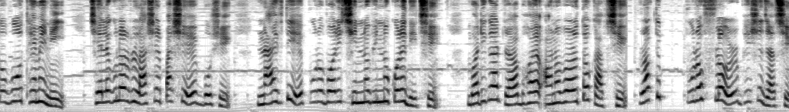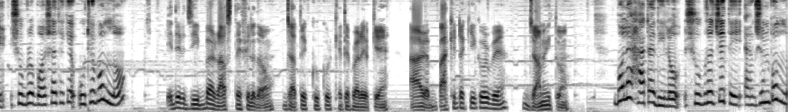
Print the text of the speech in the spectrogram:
তবুও থেমে নেই। ছেলেগুলোর লাশের পাশে বসে। নাইফ দিয়ে পুরো বডি ছিন্ন ভিন্ন করে দিচ্ছে। বডিগার্ডরা ভয়ে অনবরত কাঁপছে। রক্তে পুরো ফ্লোর ভেসে যাচ্ছে। শুভ্র বসা থেকে উঠে বলল এদের জিব্বা রাস্তায় ফেলে দাও যাতে কুকুর খেতে পারে ওকে। আর বাকিটা কি করবে জানোই তো। বলে হাঁটা দিল। শুভ্র যেতেই একজন বলল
